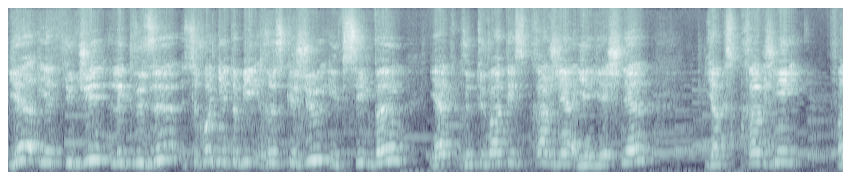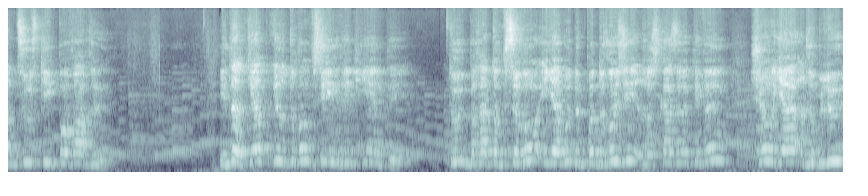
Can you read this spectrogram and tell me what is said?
Я, як Юджин Леклюзо, сьогодні тобі розкажу і всім вам, як готувати справжня яєчня, як справжній французький повари. І так, я приготував всі інгредієнти. Тут багато всього, і я буду по дорозі розказувати вам, що я роблю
